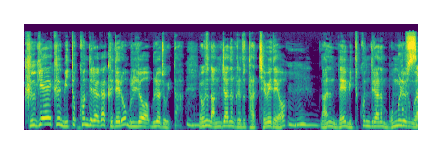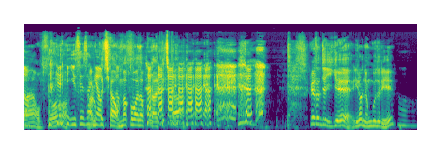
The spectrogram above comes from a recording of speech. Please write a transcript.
그게 그 미토콘드리아가 그대로 물려 물려주고 있다. 음. 여기서 남자는 그래도 다 제외돼요. 음. 음. 나는 내 미토콘드리아는 못 물려준 없어. 거야. 없어. 이 세상에 나로 끝이야. 없어. 엄마 거 받았고 난 끝이야. 그래서 이제 이게 이런 연구들이 어.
